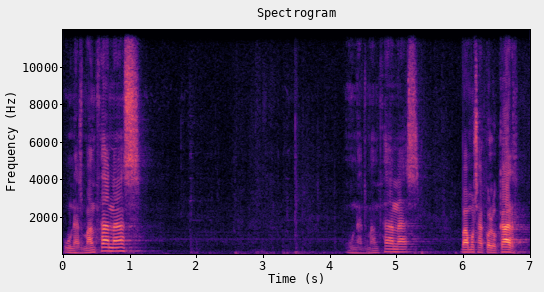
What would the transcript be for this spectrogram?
unas manzanas, unas manzanas, vamos a colocar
